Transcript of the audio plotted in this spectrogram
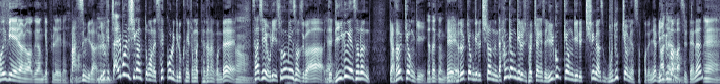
호이비에라고 연계 플레이를 해서. 맞습니다. 음. 이렇게 짧은 시간 동안에 세 골을 기록한 게 정말 대단한 건데 어. 사실 우리 손흥민 선수가 예. 리그에서는 8경기 여덟 경기. 예, 8경기를 치렀는데 한 경기를 결장해서 7경기를 치르면서 무득점이었었거든요. 리그만 맞아요. 봤을 때는 예.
